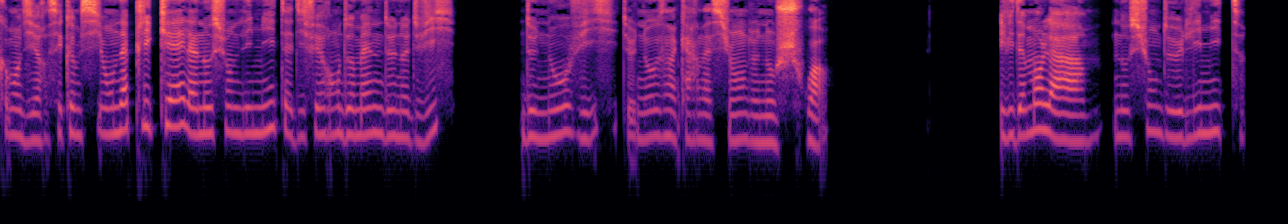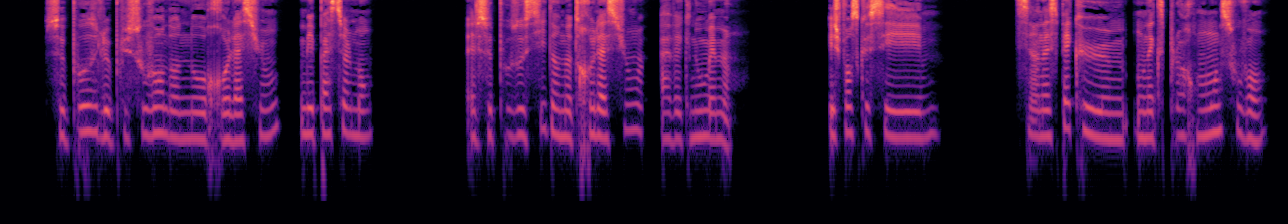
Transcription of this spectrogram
comment dire, c'est comme si on appliquait la notion de limite à différents domaines de notre vie, de nos vies, de nos incarnations, de nos choix. Évidemment, la notion de limite se pose le plus souvent dans nos relations, mais pas seulement. Elle se pose aussi dans notre relation avec nous-mêmes. Et je pense que c'est un aspect que on explore moins souvent.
